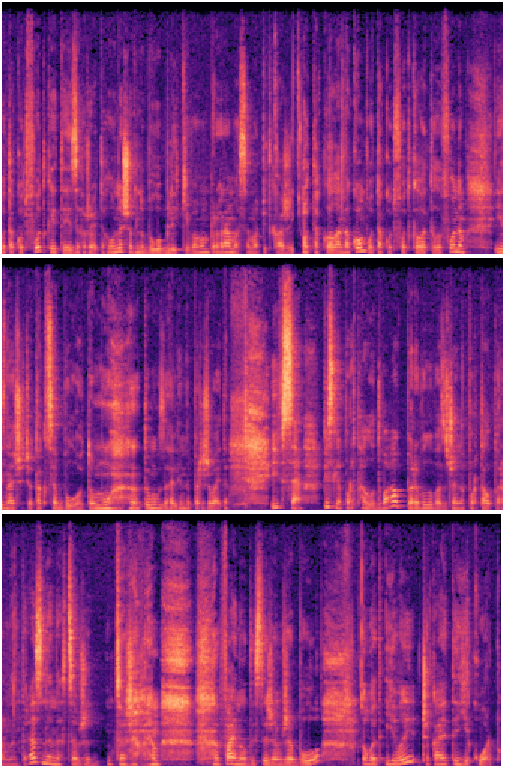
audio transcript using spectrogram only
Отак от фоткайте і загружайте. Головне, щоб не було бліків. А вам програма сама підкаже. Отак клала на комп, отак от фоткала телефоном, і значить, отак це було. Тому, тому взагалі не переживайте. І все. Після порталу 2 перевели вас вже на портал Permanent Resident. Це вже це вже прям final decision вже було. От, і ви чекаєте ЄКОРП.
